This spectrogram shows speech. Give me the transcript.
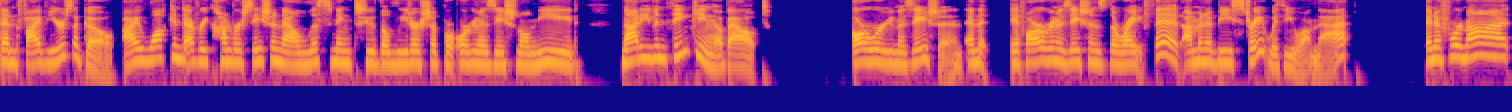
than five years ago. I walk into every conversation now listening to the leadership or organizational need, not even thinking about our organization. And if our organization's the right fit, I'm going to be straight with you on that. And if we're not,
